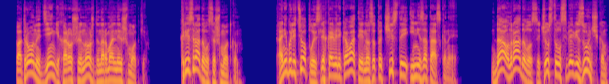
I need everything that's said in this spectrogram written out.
— патроны, деньги, хорошие нож нормальные шмотки. Крис радовался шмоткам. Они были теплые, слегка великоватые, но зато чистые и не затасканные. Да, он радовался, чувствовал себя везунчиком,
